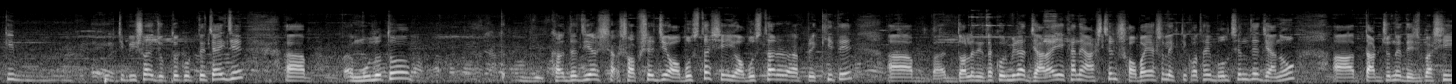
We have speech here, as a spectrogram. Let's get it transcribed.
একই একটি বিষয় যুক্ত করতে চাই যে মূলত খালেদা জিয়ার সবশেষ যে অবস্থা, সেই অবস্থার প্রেক্ষিতে দলের নেতাকর্মীরা যারাই এখানে আসছেন, সবাই আসলে একটি কথাই বলছেন যে যেন তার জন্য দেশবাসী,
